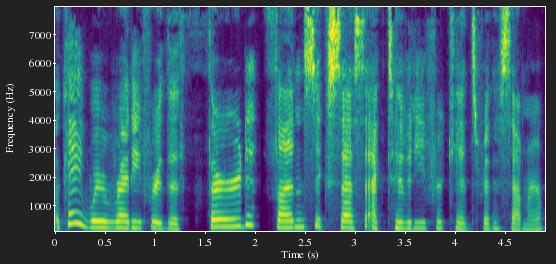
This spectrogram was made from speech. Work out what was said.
Okay, we're ready for the third fun success activity for kids for the summer.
